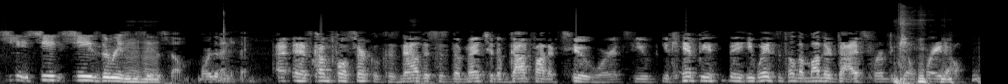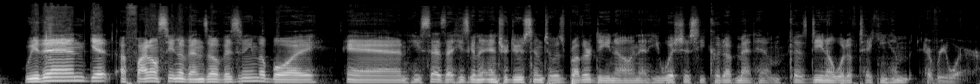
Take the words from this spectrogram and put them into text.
she, she, she's the reason to see this film more than anything. And it's come full circle because now this is the mention of Godfather 2, where it's you, you can't be, he waits until the mother dies for him to kill Fredo. We then get a final scene of Enzo visiting the boy, and he says that he's going to introduce him to his brother Dino and that he wishes he could have met him because Dino would have taken him everywhere.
